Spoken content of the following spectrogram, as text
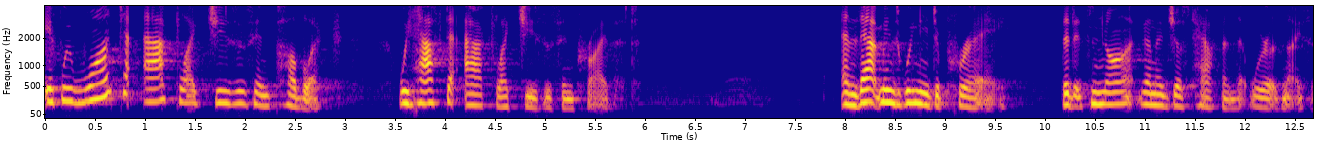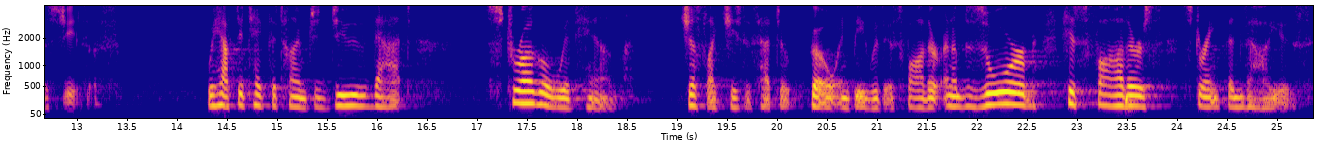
if we want to act like Jesus in public, we have to act like Jesus in private. And that means we need to pray that it's not going to just happen that we're as nice as Jesus. We have to take the time to do that struggle with Him, just like Jesus had to go and be with His Father and absorb His Father's strength and values.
